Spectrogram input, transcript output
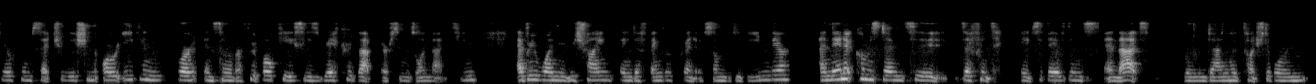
care home situation, or even for in some of our football cases, record that person was on that team. Everyone, we try and find a fingerprint of somebody being there. And then it comes down to different types of evidence, and that's when Daniel had touched upon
